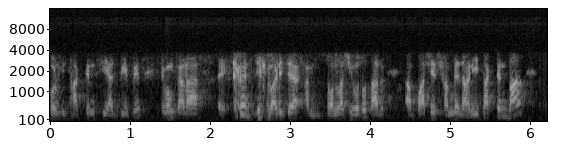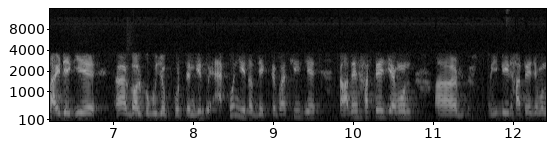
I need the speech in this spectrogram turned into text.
কর্মী থাকতেন সিআরপিএফ এর এবং তারা যে বাড়িতে তল্লাশি হতো তার পাশে সামনে দাঁড়িয়ে থাকতেন বা সাইডে গিয়ে গল্প গুজব করতেন। কিন্তু এখন যেটা দেখতে পাচ্ছি যে তাদের হাতে যেমন ইডির হাতে যেমন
